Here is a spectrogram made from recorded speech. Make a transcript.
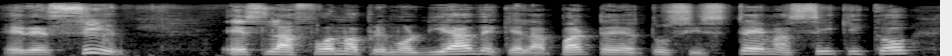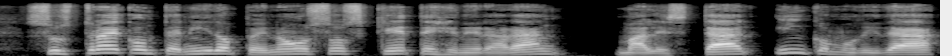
Es decir, es la forma primordial de que la parte de tu sistema psíquico sustrae contenidos penosos que te generarán malestar, incomodidad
